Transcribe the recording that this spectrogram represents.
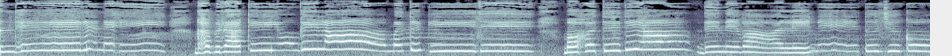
अंधेर नहीं। घबरा के यूँ गिला मत कीजिए। बहुत दिया देने वाले ने तुझको।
